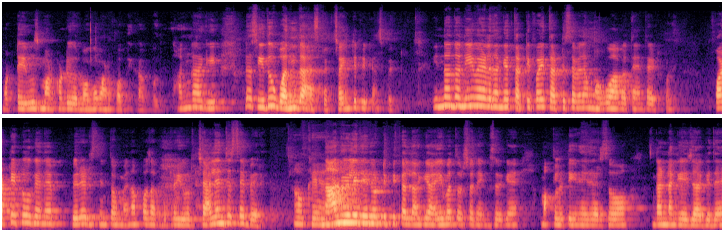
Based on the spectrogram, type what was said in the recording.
ಮೊಟ್ಟೆ ಯೂಸ್ ಮಾಡ್ಕೊಂಡು ಇವ್ರ ಮಗು ಮಾಡ್ಕೋಬೇಕಾಗ್ಬೋದು. ಹಾಗಾಗಿ ಪ್ಲಸ್ ಇದು ಒಂದು ಆಸ್ಪೆಕ್ಟ್ ಸೈಂಟಿಫಿಕ್ ಆಸ್ಪೆಕ್ಟ್ ಇನ್ನೊಂದು ನೀವು ಹೇಳ್ದಂಗೆ ತರ್ಟಿ ಫೈವ್ ತರ್ಟಿ ಸೆವೆನಾಗ ಮಗು ಆಗುತ್ತೆ ಅಂತ ಇಟ್ಕೊಳ್ಳಿ. ಫಾರ್ಟಿ ಟೂಗೆನೆ ಪೀರಿಯಡ್ಸ್ ನಿಂತಾಗ ಮೆನಪೋಸ್ ಆಗಿಬಿಟ್ರೆ ಇವ್ರ ಚಾಲೆಂಜಸ್ಸೇ ಬೇರೆ. ಓಕೆ ನಾನು ಹೇಳಿದ್ದೇನು ಟಿಪಿಕಲ್ ಆಗಿ ಐವತ್ತು ವರ್ಷದ ಹೆಂಗಸರಿಗೆ ಮಕ್ಕಳು ಟೀನೇಜರ್ಸು ಗಂಡಂಗೆ ಏಜ್ ಆಗಿದೆ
